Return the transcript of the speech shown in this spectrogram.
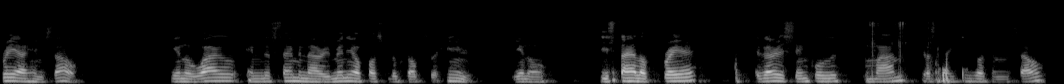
prayer himself you know, while in the seminary, many of us looked up to him, you know, his style of prayer, a very simple man, just like Jesus himself,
